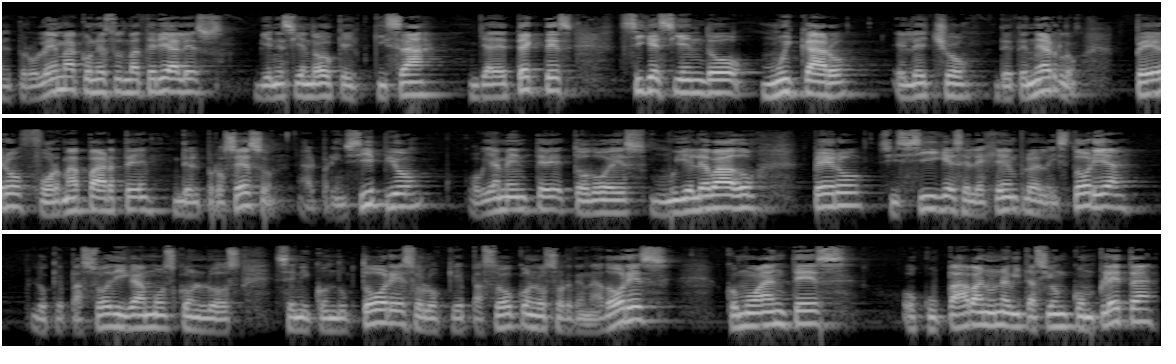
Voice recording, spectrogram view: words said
El problema con estos materiales viene siendo algo que quizá ya detectes, sigue siendo muy caro el hecho de tenerlo, pero forma parte del proceso. Al principio, obviamente, todo es muy elevado, pero si sigues el ejemplo de la historia, lo que pasó, digamos, con los semiconductores o lo que pasó con los ordenadores, como antes ocupaban una habitación completa,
